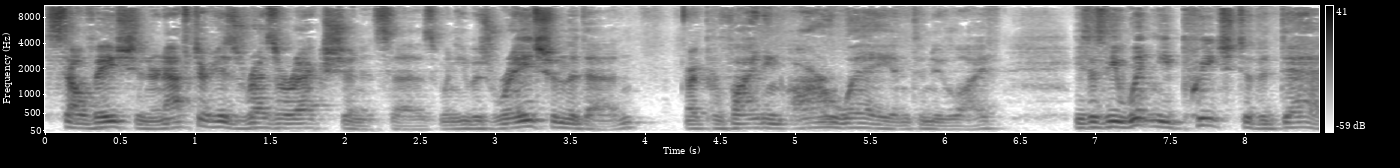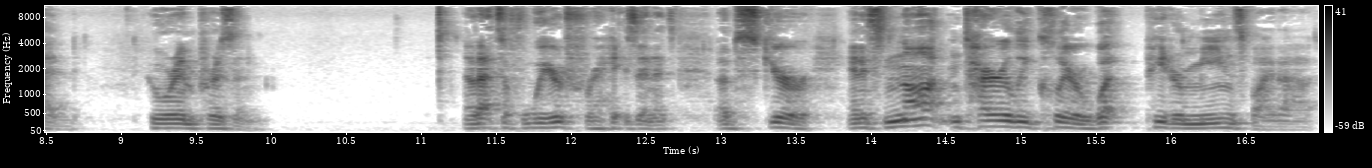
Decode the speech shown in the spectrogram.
salvation, and after his resurrection, it says, when he was raised from the dead, right, providing our way into new life, he says he went and he preached to the dead who were in prison. Now, that's a weird phrase and it's obscure, and it's not entirely clear what Peter means by that.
